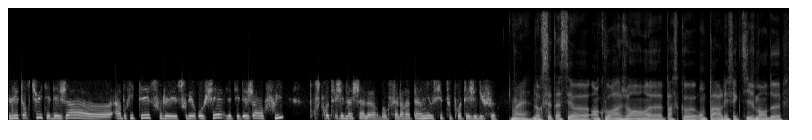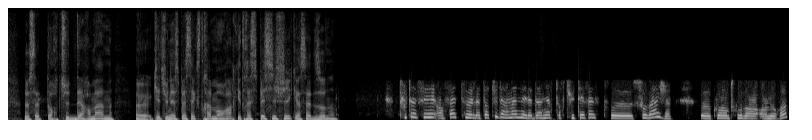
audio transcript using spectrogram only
les tortues étaient déjà abritées sous les rochers, elles étaient déjà enfouies pour se protéger de la chaleur. Donc ça leur a permis aussi de se protéger du feu. Ouais, donc c'est assez encourageant parce qu'on parle effectivement de, de cette tortue d'Hermann, qui est une espèce extrêmement rare, qui est très spécifique à cette zone. Tout à fait. En fait, la tortue d'Hermann est la dernière tortue terrestre euh, sauvage euh, qu'on trouve en, Europe.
